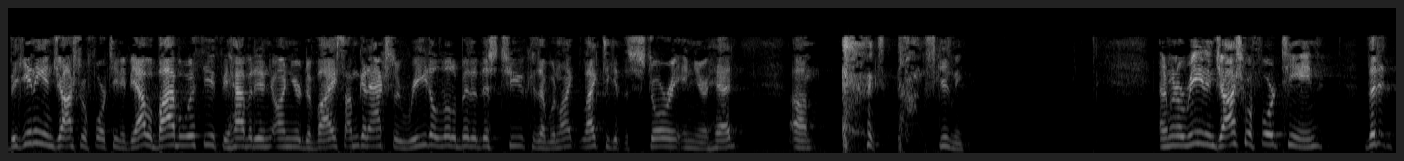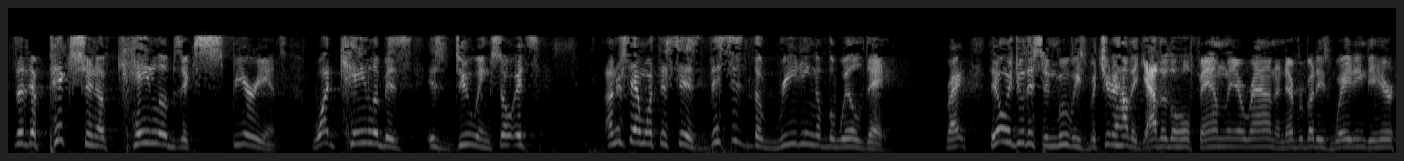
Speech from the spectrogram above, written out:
beginning in Joshua 14. If you have a Bible with you, if you have it in, on your device, I'm going to actually read a little bit of this to you because I would like, like to get the story in your head. Um, excuse me. And I'm going to read in Joshua 14 the, the depiction of Caleb's experience, what Caleb is, is doing. So it's, understand what this is. This is the reading of the will day. right? They only do this in movies, but you know how they gather the whole family around and everybody's waiting to hear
